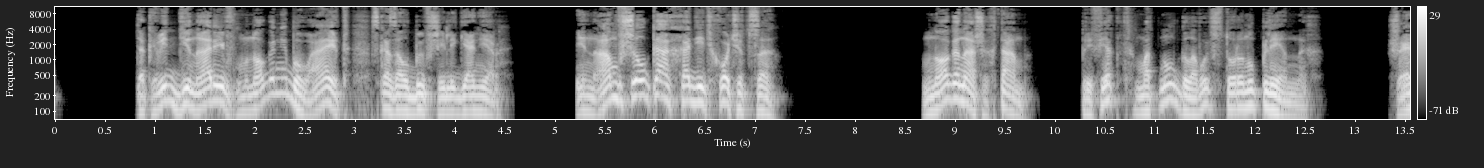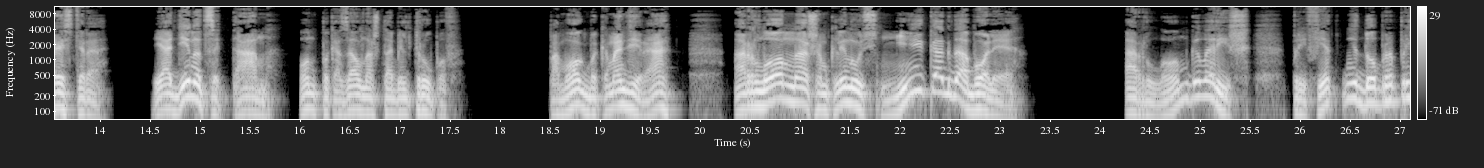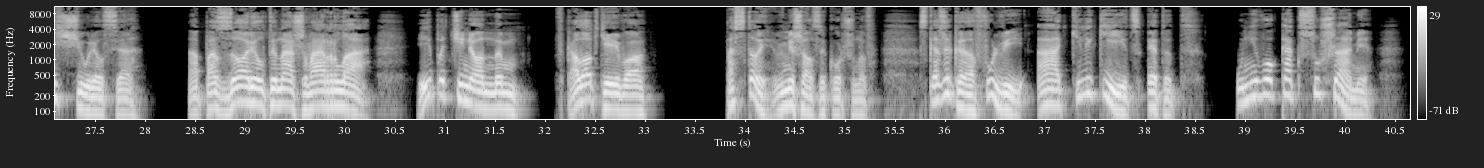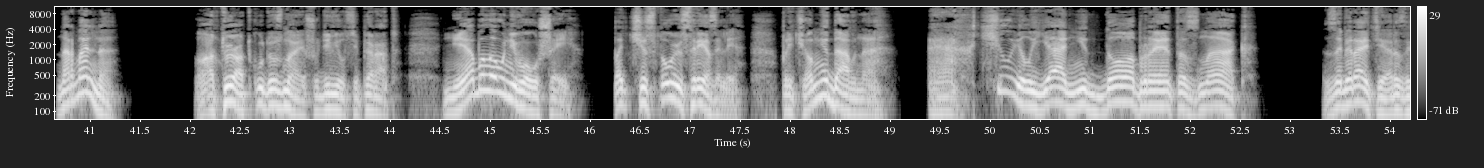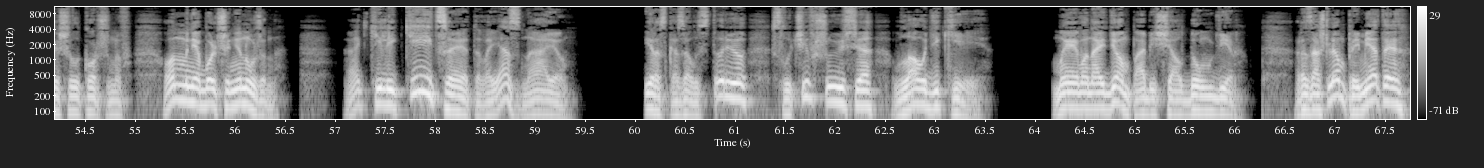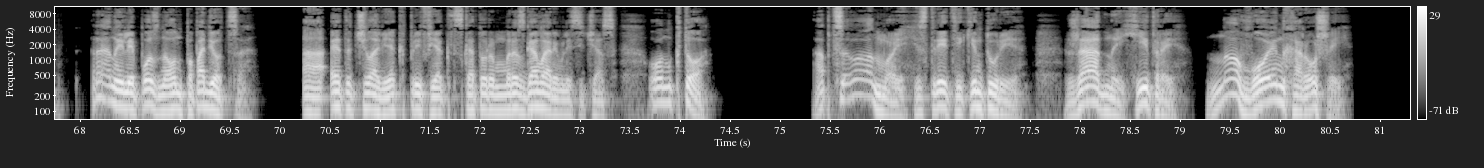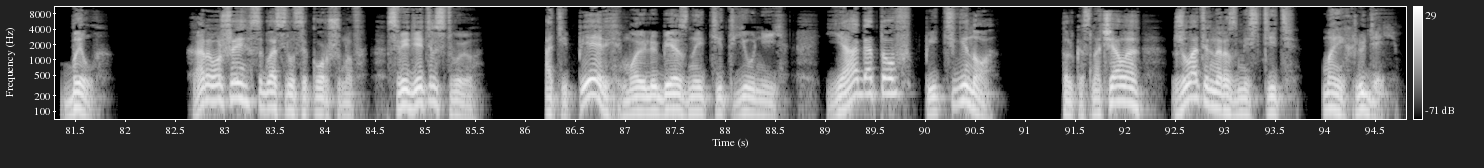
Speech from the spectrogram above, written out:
«Так ведь динариев много не бывает», — сказал бывший легионер. «И нам в шелках ходить хочется». «Много наших там?» Префект мотнул головой в сторону пленных. «Шестеро. И одиннадцать там», — он показал на штабель трупов. «Помог бы командир, а? Орлом нашим, клянусь, никогда более!» «Орлом, говоришь?» Префект недобро прищурился. «Опозорил ты нашего орла! И подчиненным. В колодке его. Постой, вмешался Коршунов. Скажи-ка, Фульвий, а киликиец этот, у него как с ушами, нормально? А ты откуда знаешь, удивился пират. Не было у него ушей. Подчистую срезали, причем недавно. Эх, чуял я, недобрый это знак. Забирайте, разрешил Коршунов, он мне больше не нужен. А киликийца этого я знаю и рассказал историю, случившуюся в Лаодикее. «Мы его найдем», — пообещал Думвир. «Разошлем приметы, рано или поздно он попадется. А этот человек, префект, с которым мы разговаривали сейчас, он кто?» «Опцион мой из третьей кентурии. Жадный, хитрый, но воин хороший. Был». «Хороший», — согласился Коршунов. «Свидетельствую. А теперь, мой любезный Тит Юний, я готов пить вино. Только сначала желательно разместить моих людей.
